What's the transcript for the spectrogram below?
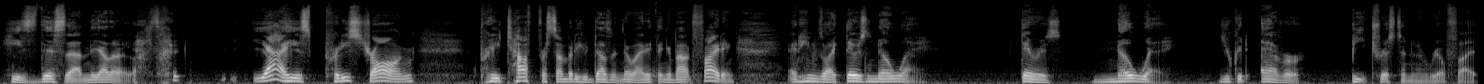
he's this, that, and the other. I was like, yeah, he's pretty strong, pretty tough for somebody who doesn't know anything about fighting. And he was like, there's no way, there is no way you could ever beat Tristan in a real fight.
